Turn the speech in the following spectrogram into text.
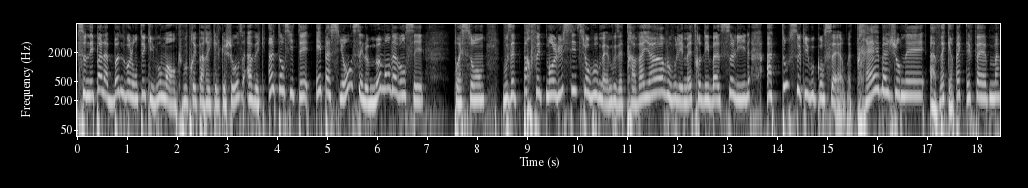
ce n'est pas la bonne volonté qui vous manque. Vous préparez quelque chose avec intensité et passion, c'est le moment d'avancer. Poisson, vous êtes parfaitement lucide sur vous-même, vous êtes travailleur, vous voulez mettre des bases solides à tout ce qui vous concerne. Très belle journée avec Impact FM.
